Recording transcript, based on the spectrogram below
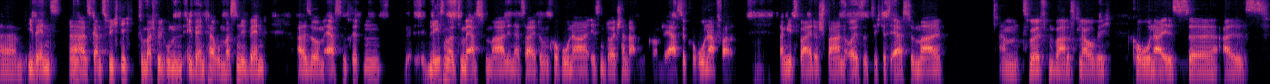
ähm, Events. Ne? Also ganz wichtig, zum Beispiel um ein Event herum. Was ist ein Event? Also am ersten, dritten lesen wir zum ersten Mal in der Zeitung, Corona ist in Deutschland angekommen. Der erste Corona-Fall. Dann geht's weiter. Spahn äußert sich das erste Mal. Am 12. war das, glaube ich. Corona ist äh, als,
